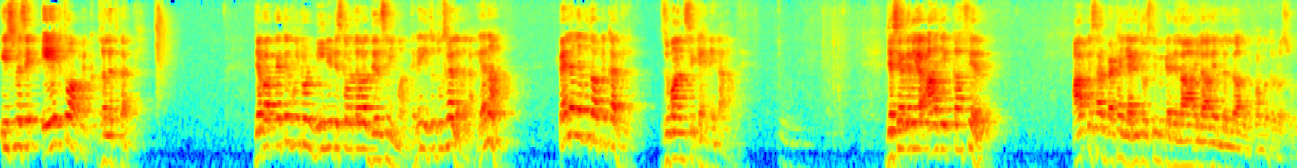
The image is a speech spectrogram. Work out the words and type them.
اس میں سے ایک تو آپ نے غلط کر دی۔ جب آپ کہتے ہیں ڈونٹ مین اٹ اس کا مطلب آپ دل سے نہیں مانتے۔ نا یہ تو دوسرا لیول آ گیا نا۔ پہلا لیول تو آپ نے کر دیا۔ زبان سے کہنے کا نام ہے۔ جیسے اگر یہ آج ایک کافر آپ کے ساتھ بیٹھا یاری یعنی دوستی میں کہتے لا الہ الا اللہ محمد رسول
